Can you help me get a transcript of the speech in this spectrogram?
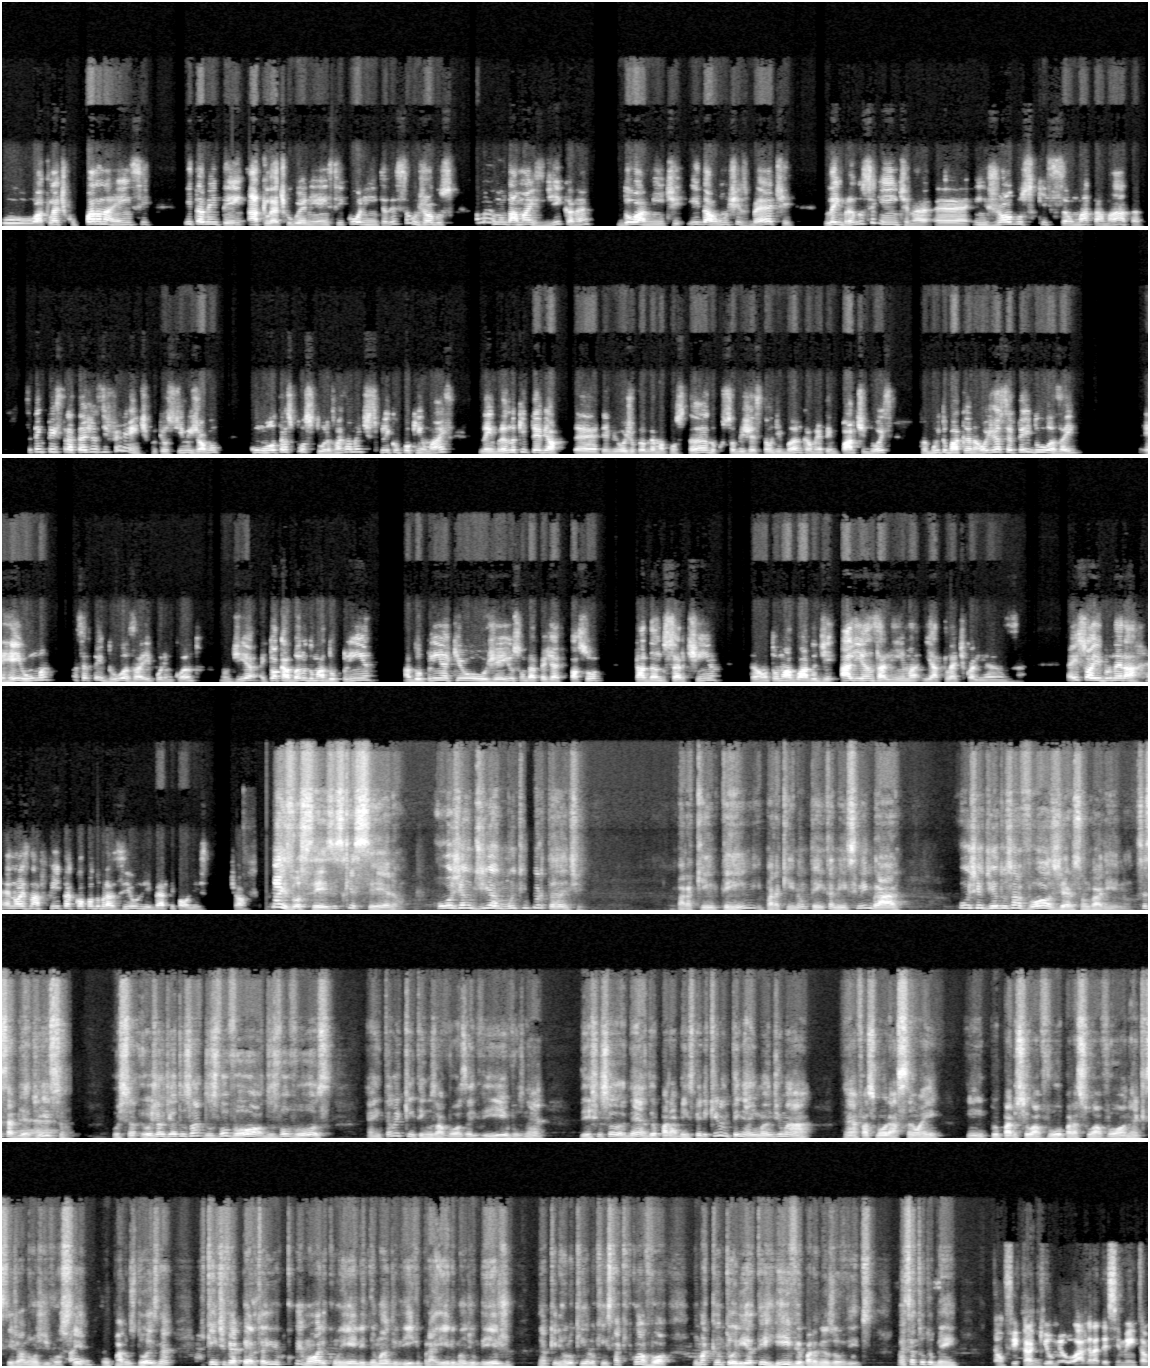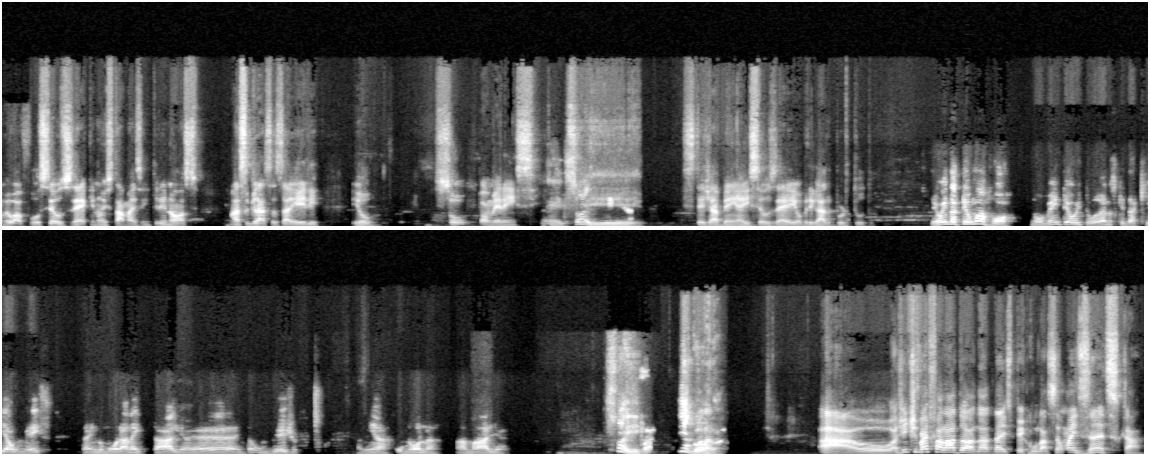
o Atlético Paranaense e também tem Atlético Goianiense e Corinthians. Esses são jogos, amanhã não dá mais dica, né? Do Amit e da 1xBet. Lembrando o seguinte, né? É, em jogos que são mata-mata, você tem que ter estratégias diferentes, porque os times jogam com outras posturas. Mas a gente explica um pouquinho mais. Lembrando que teve, a, é, teve hoje o programa postando sobre gestão de banca, amanhã tem parte 2. Foi muito bacana. Hoje eu acertei duas aí. Errei uma, acertei duas aí por enquanto no dia. E tô acabando de uma duplinha. A duplinha que o Geilson da PGF passou tá dando certinho. Então tô no aguardo de Alianza Lima e Atlético Alianza. É isso aí, Brunerá. É nós na fita, Copa do Brasil, Liberta e Paulista. Tchau. Mas vocês esqueceram. Hoje é um dia muito importante. Para quem tem e para quem não tem também se lembrar. Hoje é dia dos avós, Gerson Guarino. Você sabia é. disso? Hoje, hoje, é o dia dos, dos vovó, dos vovôs. É, então é quem tem os avós aí vivos, né? Deixa o seu, né? Deu parabéns para ele. Quem não tem aí, mande uma, né, faça uma oração aí em, para o seu avô, para a sua avó, né? Que esteja longe de você, ou para os dois, né? E quem estiver perto aí, comemore com ele, mande ligue para ele, mande um beijo. Né? Que nem o Luquinho. O Luquinho está aqui com a avó, uma cantoria terrível para meus ouvidos. Mas está tudo bem. Então fica é. aqui o meu agradecimento ao meu avô, seu Zé, que não está mais entre nós mas graças a ele eu sou palmeirense. É isso aí. Esteja bem aí, seu Zé, e obrigado por tudo. Eu ainda tenho uma avó, 98 anos, que daqui a um mês tá indo morar na Itália. É, então um beijo a minha nona Amália. Isso aí. E agora? Ah, o, a gente vai falar da, da, da especulação, mas antes, cara,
